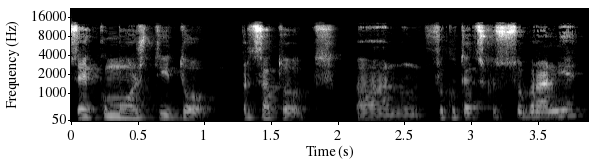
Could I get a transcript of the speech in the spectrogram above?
секој може да и до председателот на факултетско собрание,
